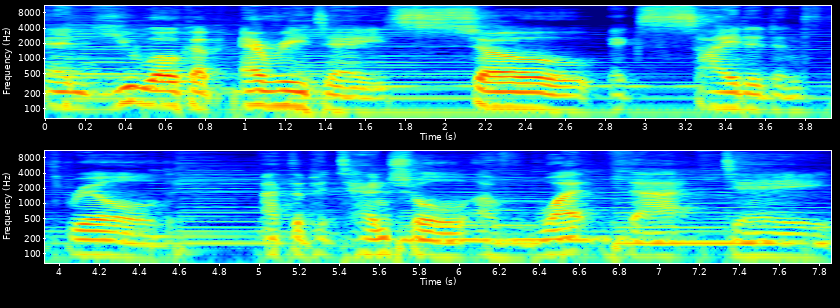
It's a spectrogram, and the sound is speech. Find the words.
and you woke up every day so excited and thrilled at the potential of what that day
